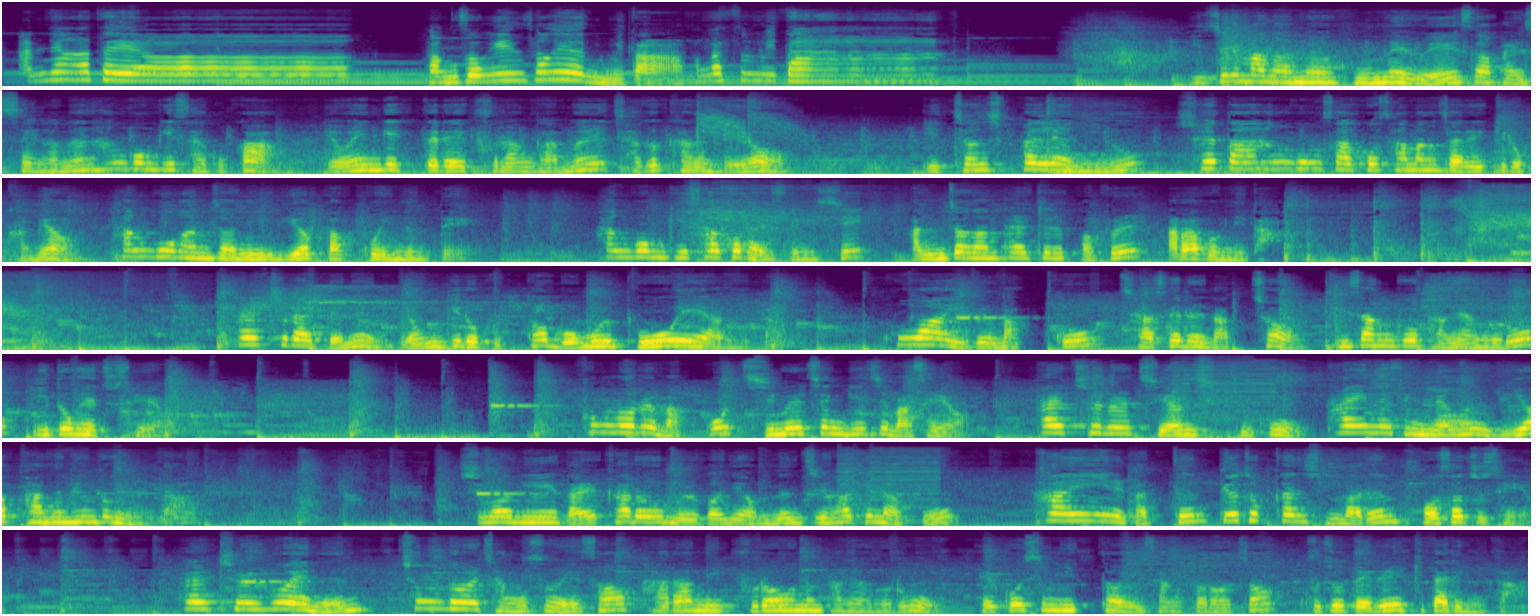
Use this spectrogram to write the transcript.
안녕하세요. 방송인 성혜연입니다. 반갑습니다. 잊을만 하면 국내외에서 발생하는 항공기 사고가 여행객들의 불안감을 자극하는데요. 2018년 이후 최다 항공사고 사망자를 기록하며 항공안전이 위협받고 있는데 항공기 사고 발생 시 안전한 탈출법을 알아봅니다. 탈출할 때는 연기로부터 몸을 보호해야 합니다. 코와 입을 막고 자세를 낮춰 이상구 방향으로 이동해주세요. 통로를 막고 짐을 챙기지 마세요. 탈출을 지연시키고 타인의 생명을 위협하는 행동입니다. 주머니에 날카로운 물건이 없는지 확인하고 하이힐 같은 뾰족한 신발은 벗어주세요. 탈출 후에는 충돌 장소에서 바람이 불어오는 방향으로 150m 이상 떨어져 구조대를 기다립니다.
